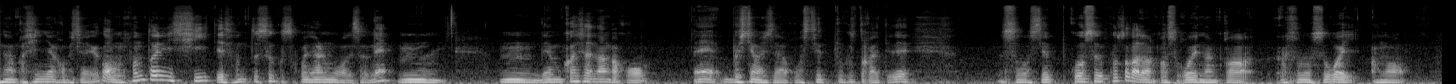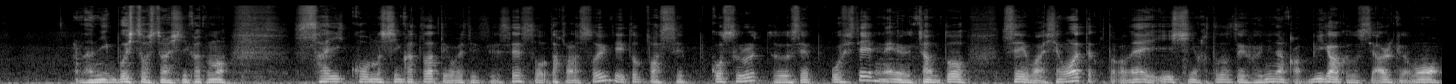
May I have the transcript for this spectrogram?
なんか死んじゃうかもしれないけど、本当に死って本当にすぐそこにあるものですよね。うん。うん。で、昔はなんかこう、ね、武士の時代はこう、切腹とか言ってね、その切腹をすることがなんかすごいなんか、そのすごい、あの、何、武士としての死に方の、最高の死に方だって言われててですね、そう、だからそういう意味で言うと、まあ、切腹する、切腹してね、ちゃんと成敗してもらってことがね、いい死に方だというふうになんか美学としてあるけども、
